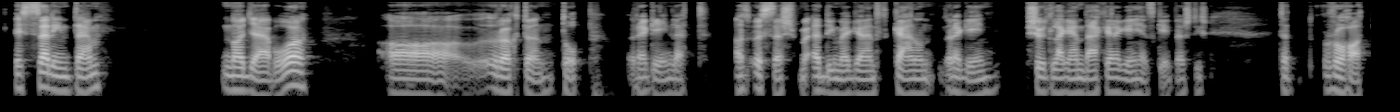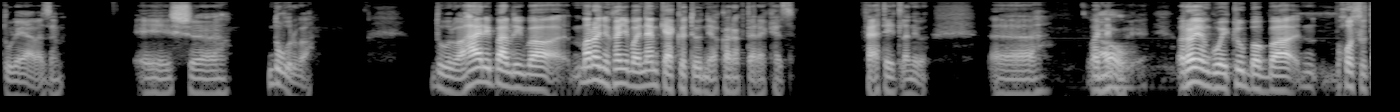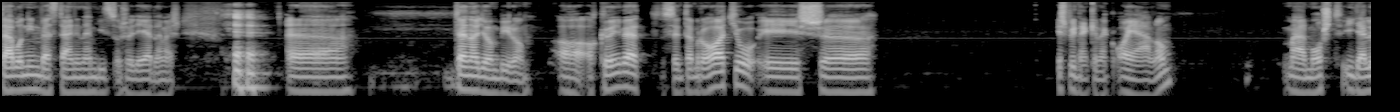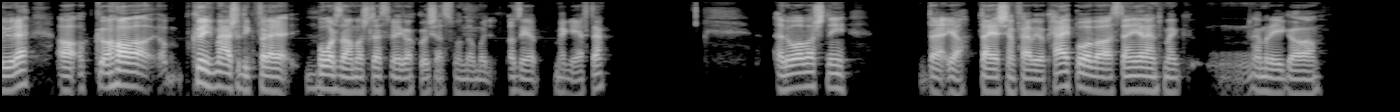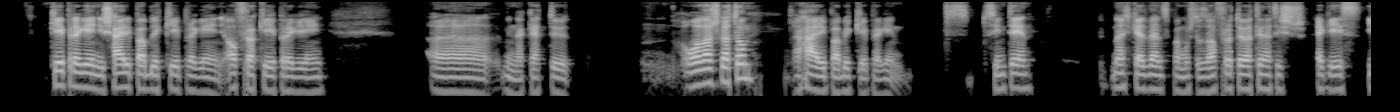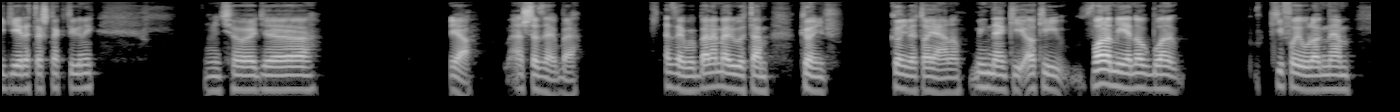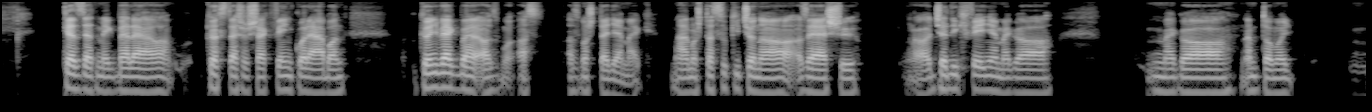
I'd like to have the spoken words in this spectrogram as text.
és szerintem nagyjából a rögtön top regény lett az összes eddig megjelent kánon regény, sőt legendák regényhez képest is. Tehát rohadtul élvezem. És uh, durva. Durva. A High Republicba maradjunk annyiban, hogy nem kell kötődni a karakterekhez. Feltétlenül. Uh, vagy oh. nem, a rajongói klubokba hosszú távon investálni nem biztos, hogy érdemes. uh, de nagyon bírom a, a könyvet, szerintem rohadt jó, és uh, és mindenkinek ajánlom, már most, így előre. A, ha a könyv második fele borzalmas lesz még, akkor is azt mondom, hogy azért megérte elolvasni, de ja, teljesen fel vagyok hype aztán jelent meg nemrég a képregény is, High Republic képregény, Afra képregény, mind a kettőt olvasgatom. A High Republic képregény szintén nagy kedvenc, mert most az Afra történet is egész ígéretesnek tűnik. Úgyhogy, uh, ja, és ezekbe, ezekbe belemerültem. Könyv, könyvet ajánlom. Mindenki, aki valamilyen okból kifolyólag nem kezdett még bele a köztársaság fénykorában könyvekbe, az, az, az most tegye meg. Már most a Szukicson az első, a Jedik fénye, meg a, meg a, nem tudom, hogy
